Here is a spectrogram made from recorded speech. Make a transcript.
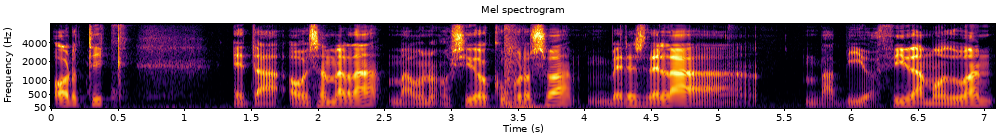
hortik eta hau esan behar da, ba, bueno, oksido kuprosoa berez dela ba, biozida moduan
